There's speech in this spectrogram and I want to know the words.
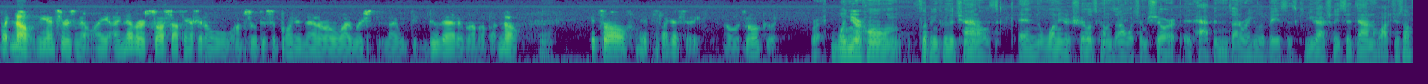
But no, the answer is no. I, I never saw something I said, oh, I'm so disappointed in that, or oh, I wish that I didn't do that, or blah blah blah. No, yeah. it's all. It's like I say, no, it's all good. Right. When you're home flipping through the channels and one of your shows comes on, which I'm sure it happens on a regular basis, can you actually sit down and watch yourself?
